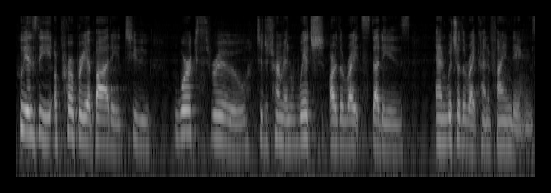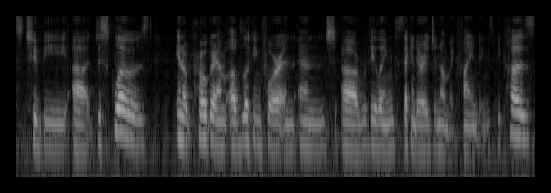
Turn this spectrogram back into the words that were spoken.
who is the appropriate body to work through to determine which are the right studies and which are the right kind of findings to be uh, disclosed in a program of looking for and, and uh, revealing secondary genomic findings because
